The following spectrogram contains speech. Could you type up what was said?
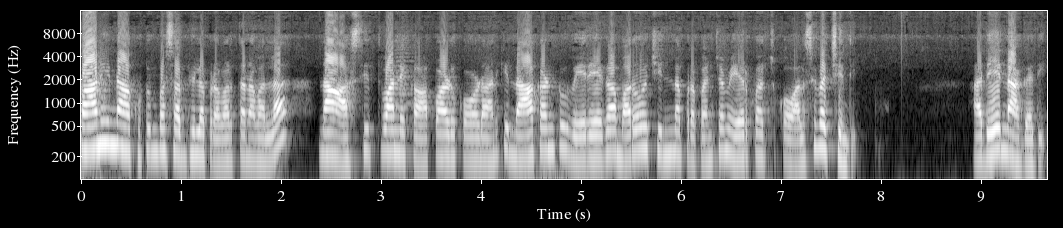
కానీ నా కుటుంబ సభ్యుల ప్రవర్తన వల్ల నా అస్తిత్వాన్ని కాపాడుకోవడానికి నాకంటూ వేరేగా మరో చిన్న ప్రపంచం ఏర్పరచుకోవాల్సి వచ్చింది. అదే నా గది.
